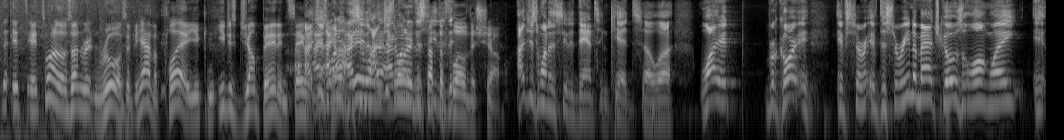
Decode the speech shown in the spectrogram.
th- it's it's one of those unwritten rules. If you have a play, you can you just jump in and say. I just you wanted want. to see the- I just I don't wanted to disrupt the the- flow of the show. I just wanted to see the dancing kid. So uh, Wyatt, regard if Ser- if the Serena match goes a long way, it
